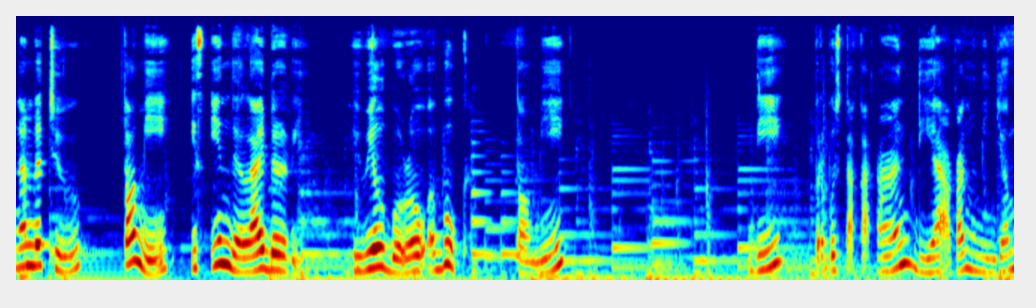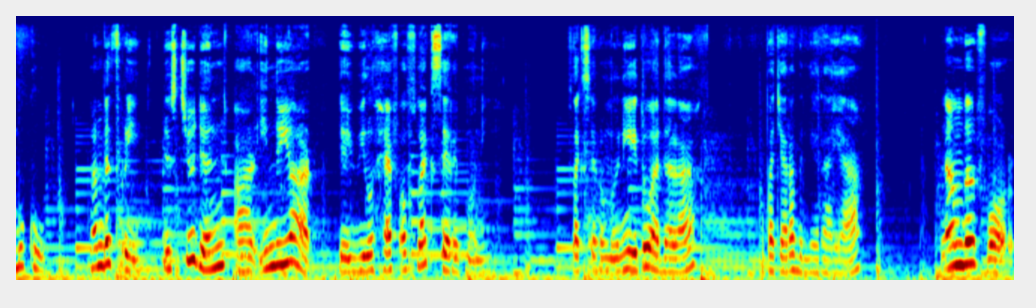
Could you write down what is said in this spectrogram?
Number 2. Tommy is in the library. He will borrow a book. Tommy di perpustakaan dia akan meminjam buku. Number three, the students are in the yard. They will have a flag ceremony. Flag ceremony itu adalah upacara bendera ya. Number four,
